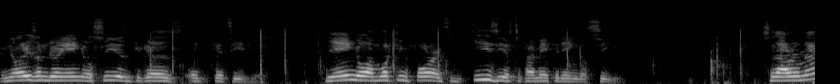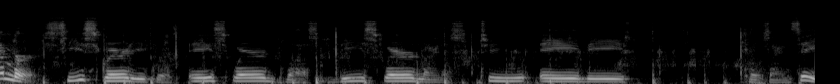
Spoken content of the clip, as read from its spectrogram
And the only reason I'm doing angle C is because it fits easiest. The angle I'm looking for, it's easiest if I make it angle C. So now remember, C squared equals A squared plus B squared minus 2AB cosine C.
